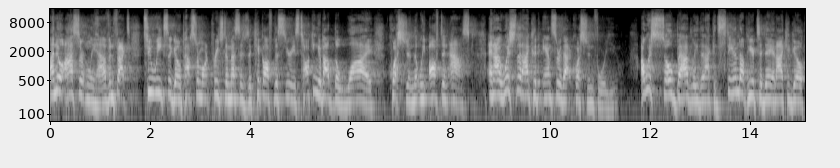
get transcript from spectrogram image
I know I certainly have. In fact, two weeks ago, Pastor Mark preached a message to kick off this series talking about the why question that we often ask. And I wish that I could answer that question for you. I wish so badly that I could stand up here today and I could go,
